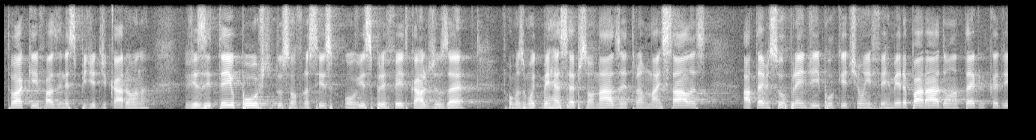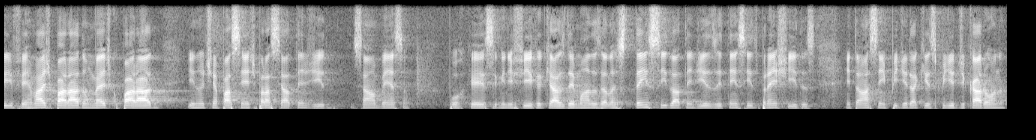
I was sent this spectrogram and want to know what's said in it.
Estou aqui fazendo esse pedido de carona. Visitei o posto do São Francisco com o vice-prefeito Carlos José. Fomos muito bem recepcionados, entramos nas salas. Até me surpreendi porque tinha uma enfermeira parada, uma técnica de enfermagem parada, um médico parado e não tinha paciente para ser atendido. Isso é uma benção, porque significa que as demandas elas têm sido atendidas e têm sido preenchidas. Então, assim, pedindo aqui esse pedido de carona,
